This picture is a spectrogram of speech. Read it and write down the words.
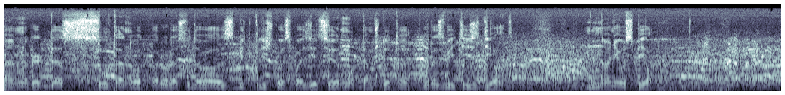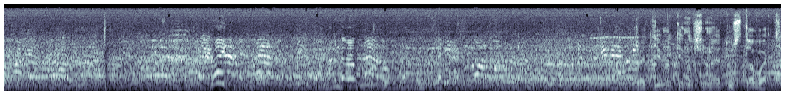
А, Но когда Султану вот пару раз удавалось сбить Кличко с позиции, он мог там что-то в развитии сделать, но не успел. Let him go. Sit back. Противники начинают уставать.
